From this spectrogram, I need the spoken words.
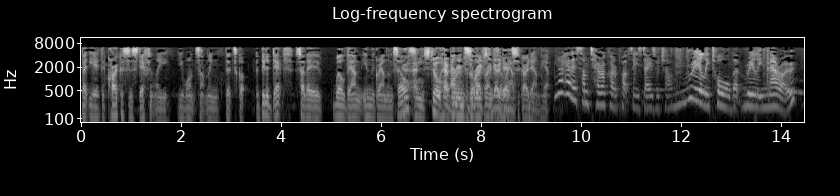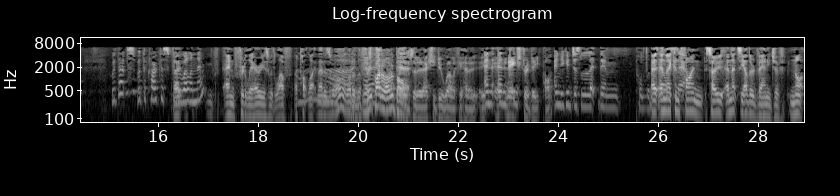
but yeah, the crocus is definitely you want something that's got a bit of depth, so they're well down in the ground themselves, Yeah, and still have and room for the roots to go down. roots to go down. Yeah. You know how there's some terracotta pots these days which are really tall but really narrow? Would that would the crocus go They- well in them? And fritillarias would love a pot like that as well. A lot of the There's fruit. quite a lot of bulbs Yeah. that would actually do well if you had a, a- And- an and- extra deep pot. And you could just let them pull A- themselves and they can down. find so and that's the other advantage of not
